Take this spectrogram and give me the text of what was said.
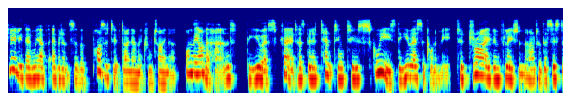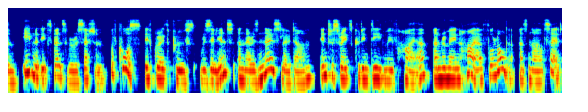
Clearly, then, we have evidence of a positive dynamic from China. On the other hand, the US Fed has been attempting to squeeze the US economy to drive inflation out of the system, even at the expense of a recession. Of course, if growth proves resilient and there is no slowdown, interest rates could indeed move higher and remain higher for longer, as Niall said.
